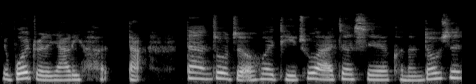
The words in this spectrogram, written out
也不会觉得压力很大。但作者会提出来这些，可能都是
